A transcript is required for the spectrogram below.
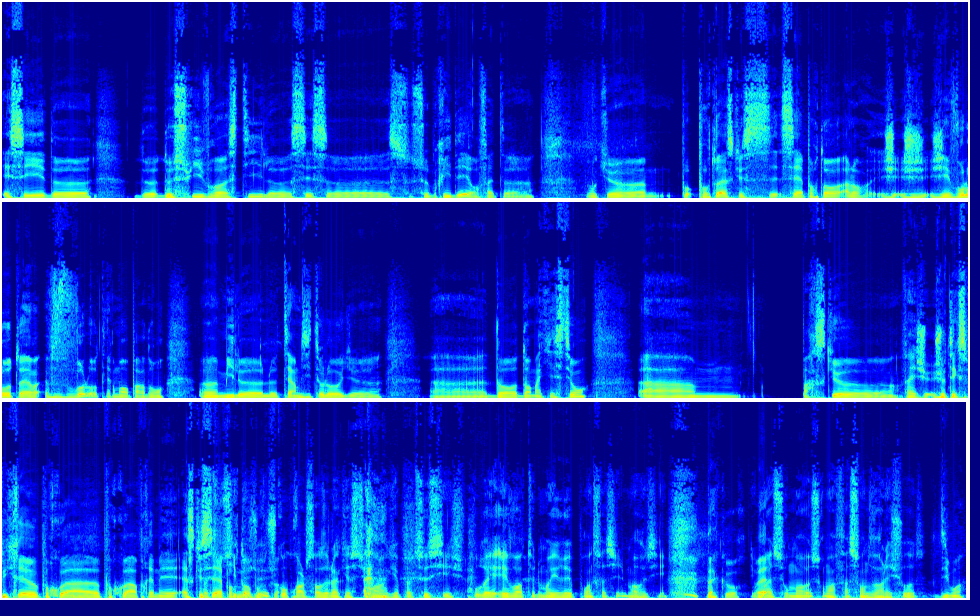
essayer de, de, de suivre un style, euh, c'est se, se, se brider en fait. euh. Donc euh, pour, pour toi, est-ce que c'est c'est important? Alors j'ai- volontaire, volontairement pardon euh, mis le, le terme zytologue euh, euh, dans, dans ma question. Euh, parce que, enfin, je, je t'expliquerai pourquoi, pourquoi après, mais est-ce que c'est important je, pour je toi? comprends le sens de la question, il n'y a pas de souci. Je pourrais éventuellement y répondre facilement aussi. D'accord. Ouais, sur, ma, sur ma façon de voir les choses. Dis-moi.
